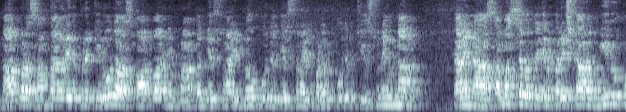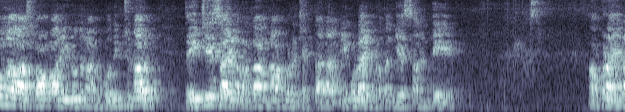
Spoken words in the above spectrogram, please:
నాకు కూడా సంతానం లేదు. ప్రతిరోజు ఆ స్వామి వారిని నేను ప్రార్థన చేస్తున్నా ఎన్నో పూజలు చేస్తున్నా ఇప్పటివరకు పూజలు చేస్తూనే ఉన్నాను. కానీ నా సమస్యకు తగిన పరిష్కారం మీ రూపంలో ఆ స్వామివారు ఈరోజు నాకు బోధించున్నారు. దయచేసి ఆయన వ్రతాన్ని నాకు కూడా చెప్తారా? నేను కూడా ఆయన వ్రతం చేస్తానంటే అప్పుడు ఆయన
